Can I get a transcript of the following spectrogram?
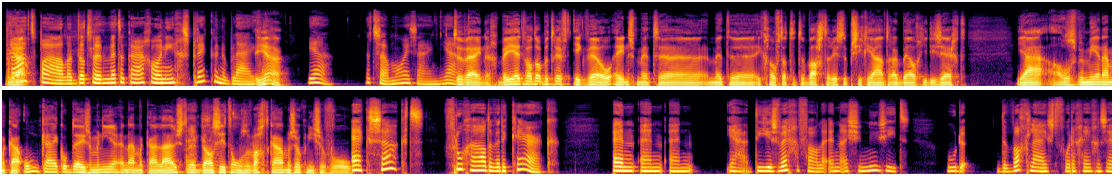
Praatpalen, ja. dat we met elkaar gewoon in gesprek kunnen blijven. Ja. Ja. Dat zou mooi zijn, ja. Te weinig. Ben jij het wat dat betreft? Ik wel. Eens met, uh, met uh, ik geloof dat het de wachter is, de psychiater uit België, die zegt... Ja, als we meer naar elkaar omkijken op deze manier en naar elkaar luisteren... Exact. dan zitten onze wachtkamers ook niet zo vol. Exact. Vroeger hadden we de kerk. En, en, en ja, die is weggevallen. En als je nu ziet hoe de, de wachtlijst voor de GGZ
